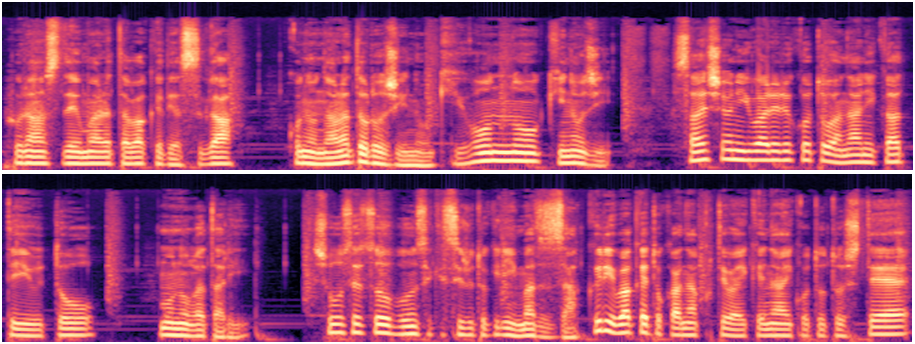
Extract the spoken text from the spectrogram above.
フランスで生まれたわけですが、このナラトロジーの基本の木の字。最初に言われることは何かっていうと、物語。小説を分析するときにまずざっくり分けとかなくてはいけないこととして、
